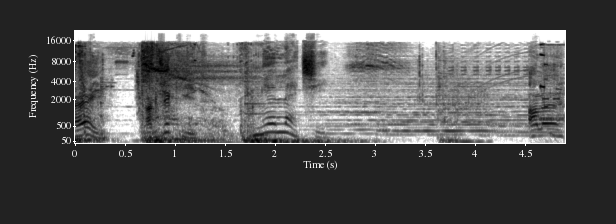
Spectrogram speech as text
Ej, a gdzie Kit? Nie leci. Ale...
